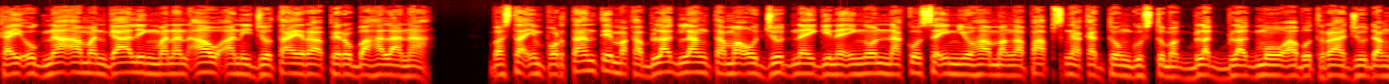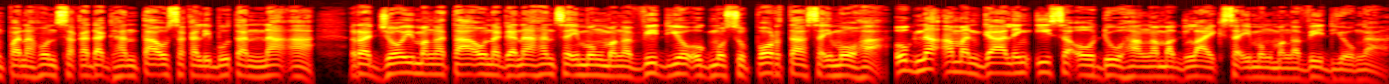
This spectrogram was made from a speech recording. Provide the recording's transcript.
Kay og naa man galing mananaw ani Jotaira pero bahala na Basta importante makablog lang tamao jud nay ginaingon nako sa inyo ha mga paps nga kadtong gusto mag-vlog-vlog mo abot radyo ang panahon sa kadaghan tao sa kalibutan naa. Radyoy mga tao na ganahan sa imong mga video ug mo suporta sa imoha ug naa man galing isa o duha nga mag-like sa imong mga video nga.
